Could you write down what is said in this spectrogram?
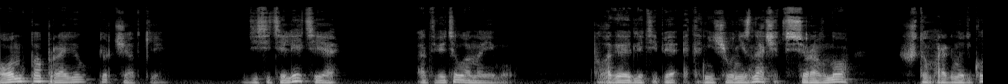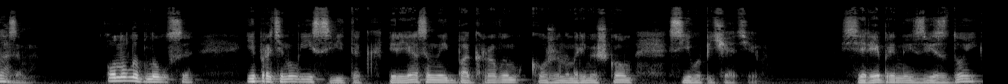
Он поправил перчатки. «Десятилетия?» — ответила она ему. «Полагаю, для тебя это ничего не значит. Все равно, что моргнуть глазом». Он улыбнулся и протянул ей свиток, перевязанный багровым кожаным ремешком с его печатью. Серебряной звездой,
